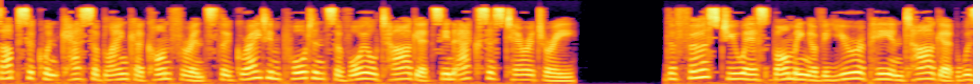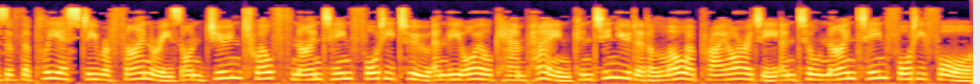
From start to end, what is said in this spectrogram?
subsequent Casablanca conference the great importance of oil targets in Axis territory. The first U.S. bombing of a European target was of the Ploiești refineries on June 12, 1942 and the oil campaign continued at a lower priority until 1944.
